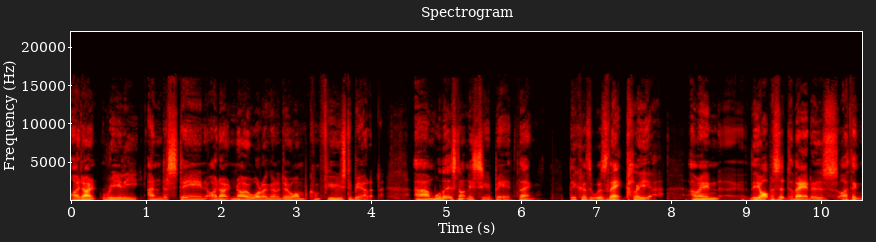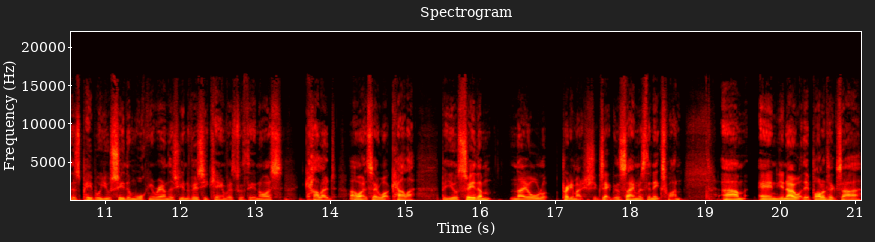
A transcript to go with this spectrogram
I don't really understand. I don't know what I'm going to do. I'm confused about it. Um, well, that's not necessarily a bad thing because it was that clear. I mean, the opposite to that is I think there's people you'll see them walking around this university campus with their nice coloured, I won't say what colour, but you'll see them and they all look pretty much exactly the same as the next one. Um, and you know what their politics are.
